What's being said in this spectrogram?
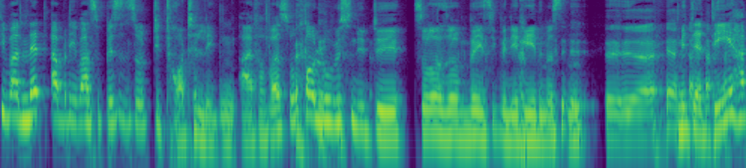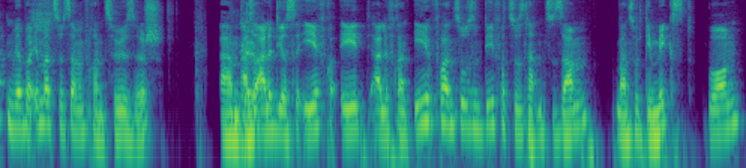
die waren nett, aber die waren so ein bisschen so die Trotteligen. Einfach, weißt du, hallo, wir sind die D. So, so mäßig, wenn die reden müssten. ja. Mit der D hatten wir aber immer zusammen Französisch. Ähm, Okay. Also alle, die aus der E, e alle Fran E-Franzosen, D-Franzosen hatten zusammen, waren so gemixt worden.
